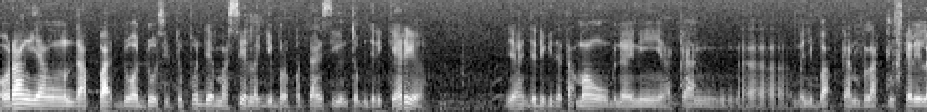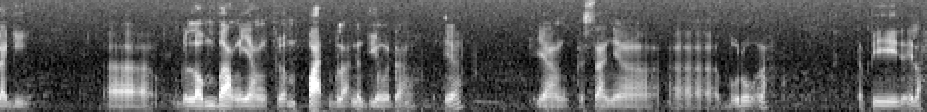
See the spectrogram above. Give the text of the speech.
orang yang mendapat dua dos itu pun dia masih lagi berpotensi untuk menjadi carrier. Ya jadi kita tak mahu benda ini akan uh, menyebabkan berlaku sekali lagi uh, gelombang yang keempat pula nanti kata ya yang kesannya uh, buruk lah tapi ialah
